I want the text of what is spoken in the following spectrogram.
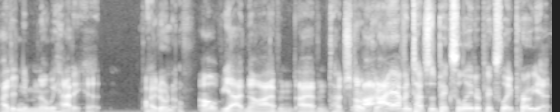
I didn't even know we had it yet. I don't know. Oh yeah, no, I haven't. I haven't touched. Okay. I, I haven't touched the Pixel 8 or Pixel 8 Pro yet.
